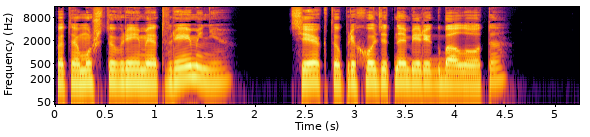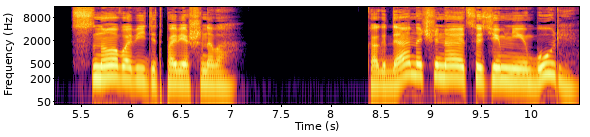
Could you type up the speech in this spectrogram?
потому что время от времени те, кто приходит на берег болота, снова видят повешенного. Когда начинаются зимние бури,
